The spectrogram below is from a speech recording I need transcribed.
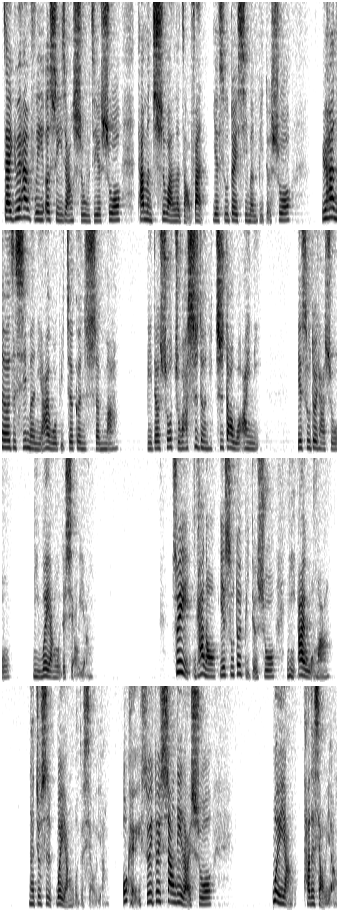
在约翰福音二十一章十五节说，他们吃完了早饭，耶稣对西门彼得说：“约翰的儿子西门，你爱我比这更深吗？”彼得说：“主啊，是的，你知道我爱你。”耶稣对他说：“你喂养我的小羊。”所以你看哦，耶稣对彼得说：“你爱我吗？那就是喂养我的小羊。” OK，所以对上帝来说，喂养他的小羊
